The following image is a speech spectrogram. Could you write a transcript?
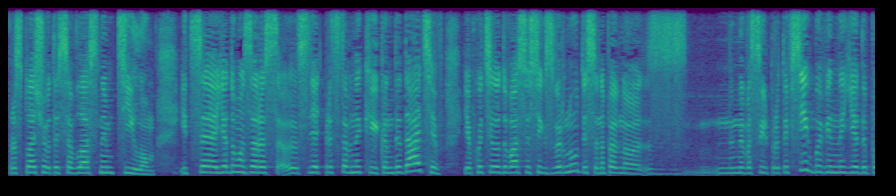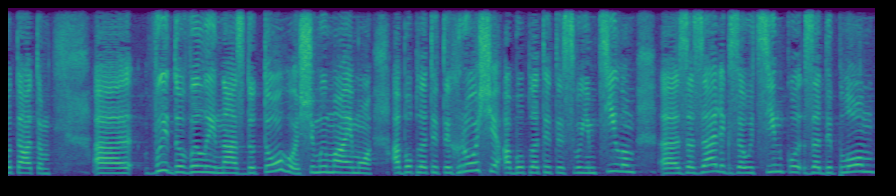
розплачуватися власним тілом. І це, я думаю, зараз е, сидять представники кандидатів. Я б хотіла до вас усіх звернутися. Напевно, не Василь проти всіх, бо він не є депутатом. Ви довели нас до того, що ми маємо або платити гроші, або платити своїм тілом е, за залік, за оцінку, за диплом.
